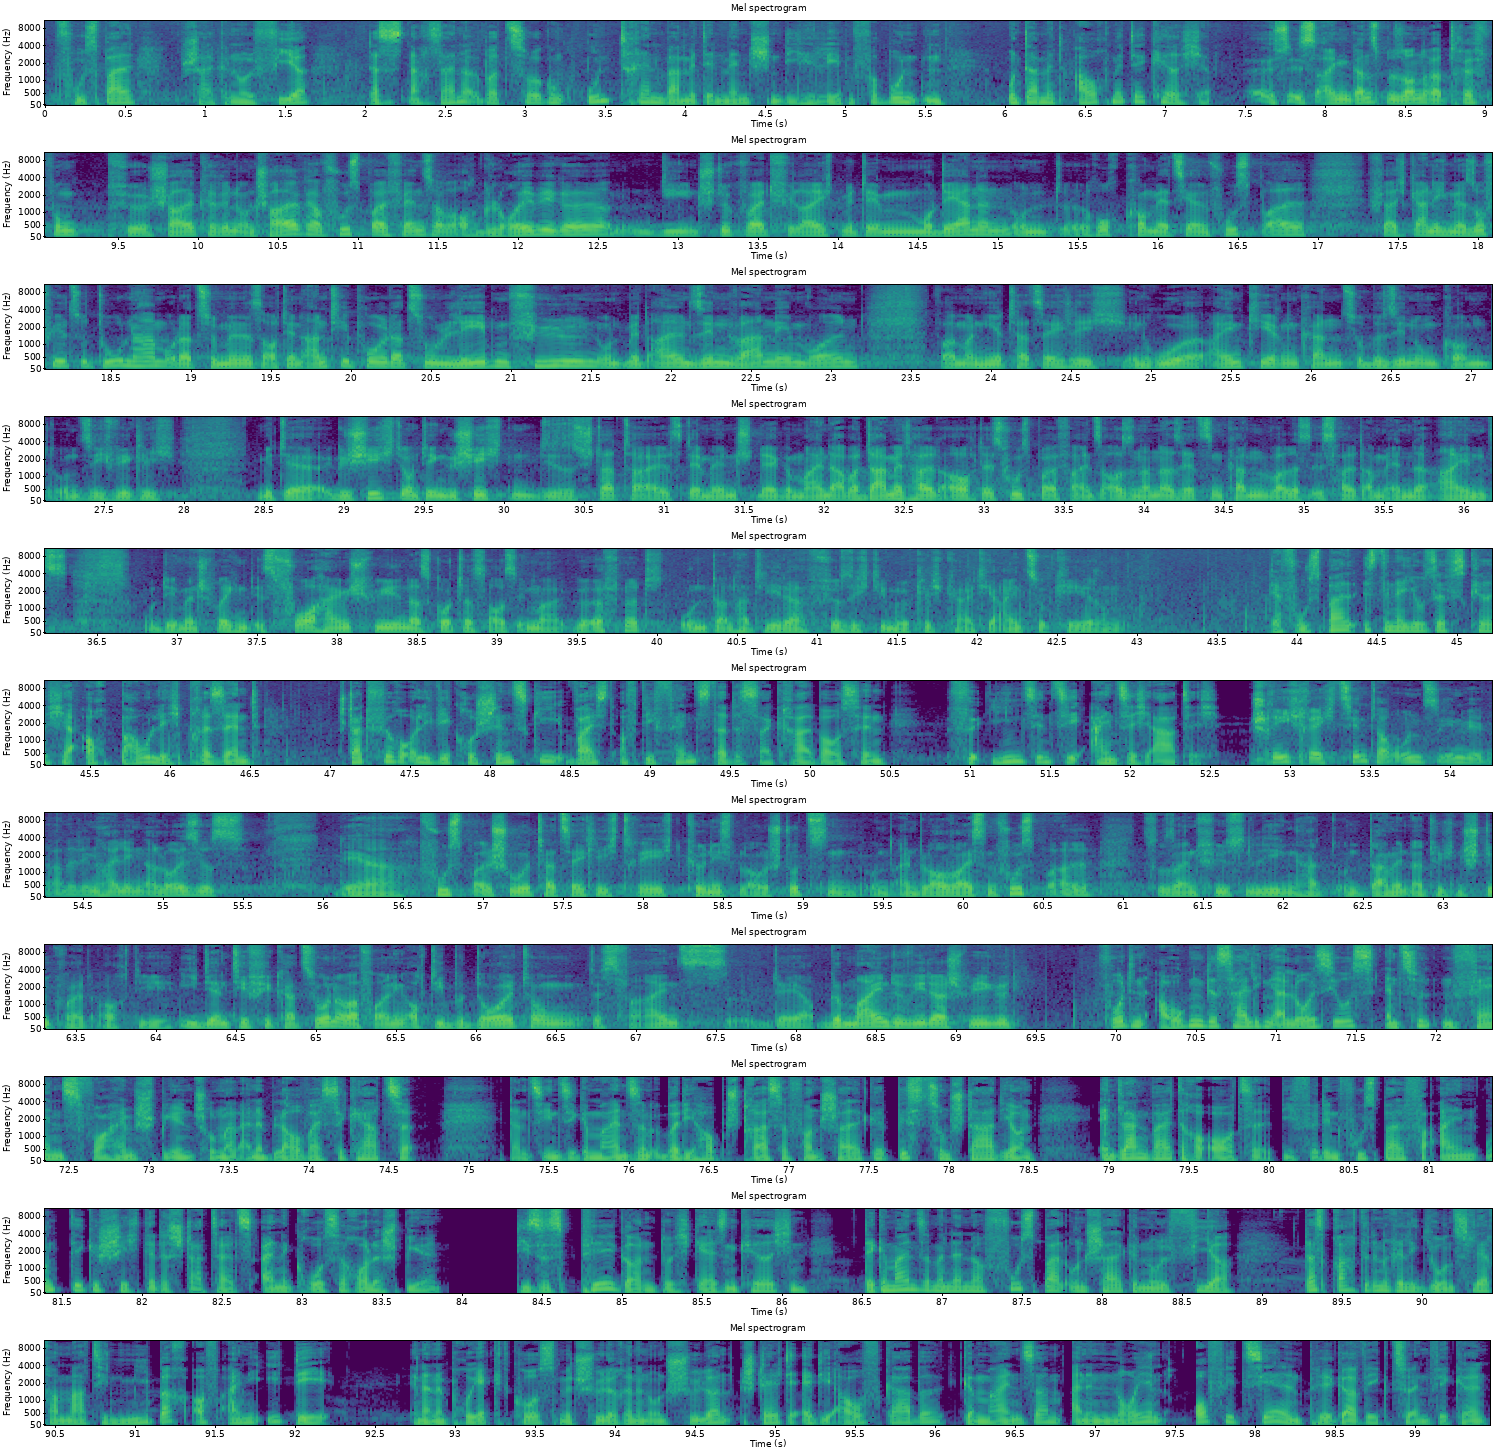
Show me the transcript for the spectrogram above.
Fußball, Schalke 04, das ist nach seiner Überzeugung untrennbar mit den Menschen, die hier leben, verbunden und damit auch mit der Kirche. Es ist ein ganz besonderer Treffpunkt für Schalkerinnen und Schalker, Fußballfans, aber auch Gläubige, die ein Stück weit vielleicht mit dem modernen und äh, hochkommerziellen Fußball vielleicht gar nicht mehr so viel zu tun haben oder zumindest auch den Antipol dazu leben, fühlen und mit allen Sinnen wahrnehmen wollen, weil man hier tatsächlich in Ruhe einkehren kann, zur Besinnung kommt und sich wirklich mit der Geschichte und den Geschichten dieses Stadtteils, der Menschen, der Gemeinde, aber damit halt auch des Fußballvereins auseinandersetzen kann, weil es ist halt am Ende eins. Und dementsprechend ist vor Heimspielen das Gotteshaus immer geöffnet und dann hat jeder für sich die Möglichkeit, hier einzukehren. Der Fußball ist in der Josefskirche auch baulich präsent. Stadtführer Olivier Kroschinski weist auf die Fenster des Sakralbaus hin. Für ihn sind sie einzigartig. Schräg rechts hinter uns sehen wir gerade den heiligen Aloysius, der Fußballschuhe tatsächlich trägt, königsblaue Stutzen und einen blau-weißen Fußball zu seinen Füßen liegen hat und damit natürlich ein Stück weit auch die Identifikation, aber vor allen Dingen auch die Bedeutung des Vereins, der Gemeinde widerspiegelt. Vor den Augen des heiligen Aloysius entzünden Fans vor Heimspielen schon mal eine blau-weiße Kerze. Dann ziehen sie gemeinsam über die Hauptstraße von Schalke bis zum Stadion, entlang weiterer Orte, die für den Fußballverein und die Geschichte des Stadtteils eine große Rolle spielen. Dieses Pilgern durch Gelsenkirchen, der gemeinsame Nenner Fußball und Schalke 04, das brachte den Religionslehrer Martin Miebach auf eine Idee. In einem Projektkurs mit Schülerinnen und Schülern stellte er die Aufgabe, gemeinsam einen neuen offiziellen Pilgerweg zu entwickeln.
